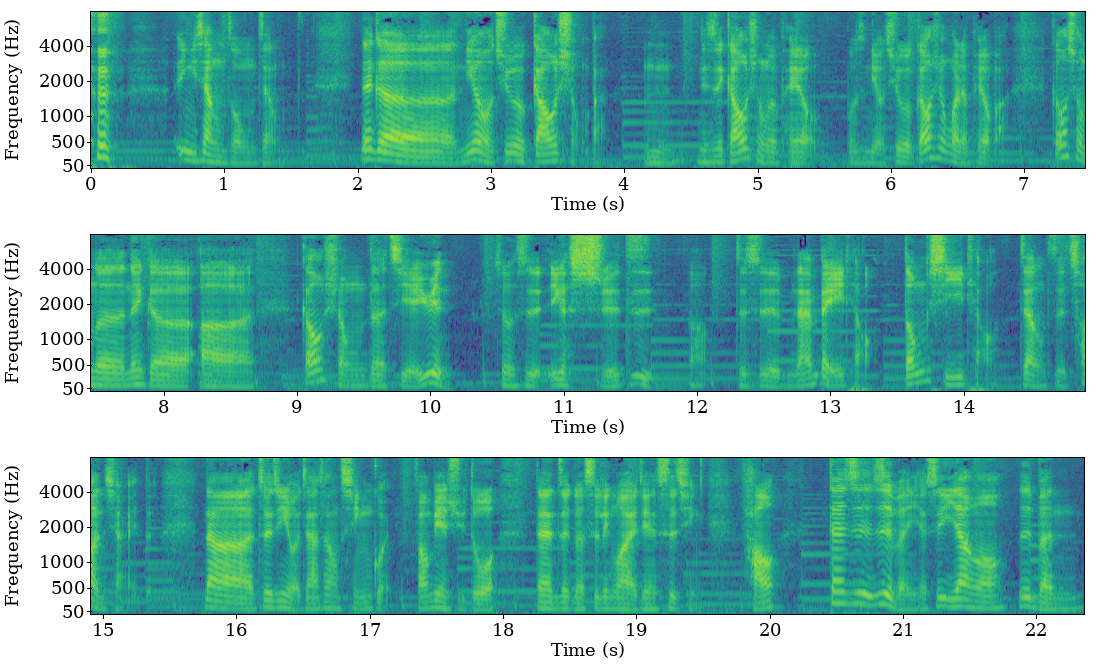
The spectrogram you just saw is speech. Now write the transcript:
印象中这样子。那个，你有去过高雄吧？嗯，你是高雄的朋友，不是你有去过高雄玩的朋友吧？高雄的那个，呃，高雄的捷运。就是一个十字啊，这、就是南北一条，东西一条，这样子串起来的。那最近有加上轻轨，方便许多，但这个是另外一件事情。好，但是日本也是一样哦，日本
